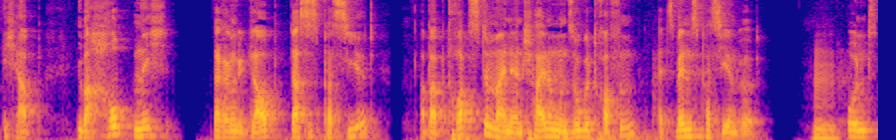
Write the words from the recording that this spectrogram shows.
Ich habe überhaupt nicht daran geglaubt, dass es passiert, aber habe trotzdem meine Entscheidungen so getroffen, als wenn es passieren wird. Hm. Und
